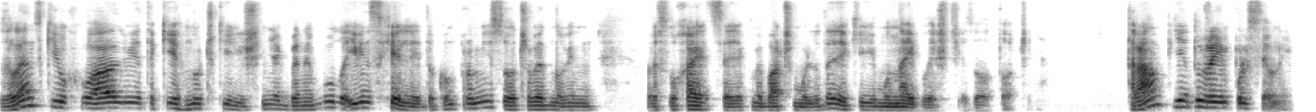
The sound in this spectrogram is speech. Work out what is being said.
Зеленський ухвалює такі гнучкі рішення, як би не було, і він схильний до компромісу. Очевидно, він прислухається, як ми бачимо, людей, які йому найближчі з оточення. Трамп є дуже імпульсивний.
